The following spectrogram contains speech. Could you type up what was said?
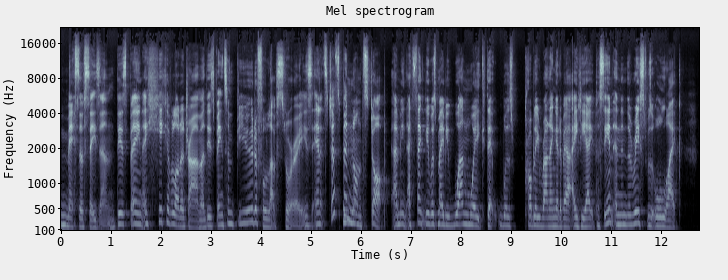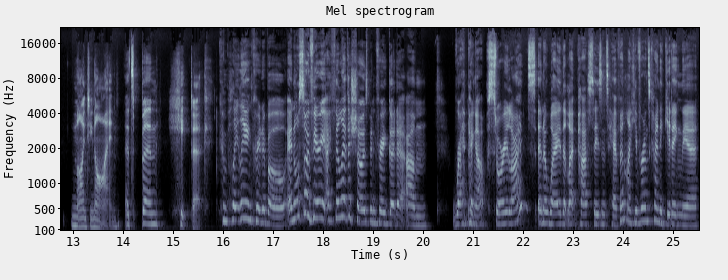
massive season. There's been a heck of a lot of drama. There's been some beautiful love stories, and it's just been non-stop. I mean, I think there was maybe one week that was probably running at about 88%, and then the rest was all like 99. It's been hectic. completely incredible and also very i feel like the show has been very good at um wrapping up storylines in a way that like past seasons haven't like everyone's kind of getting their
